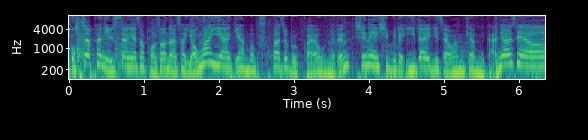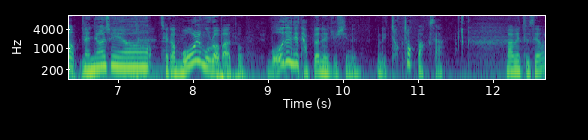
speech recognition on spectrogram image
복잡한 일상에서 벗어나서 영화 이야기 한번 푹 빠져볼까요? 오늘은 시네21의 이다혜 기자와 함께합니다. 안녕하세요. 안녕하세요. 제가 뭘 물어봐도 뭐든지 답변해 주시는 우리 척척 박사. 마음에 드세요?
